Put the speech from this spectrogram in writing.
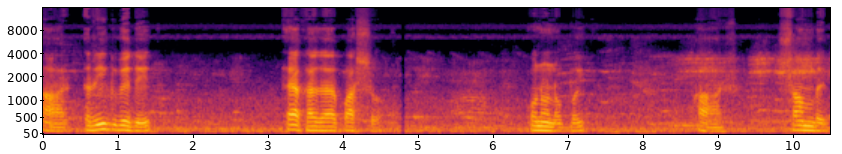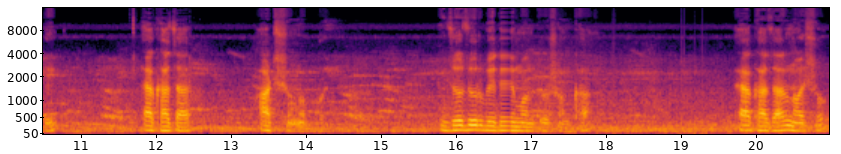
আর ঋগ্বেদে এক হাজার পাঁচশো উননব্বই। আর সামবেদে এক হাজার আটশো নব্বই। যজুর্বেদে মন্ত্র সংখ্যা এক হাজার নয়শো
